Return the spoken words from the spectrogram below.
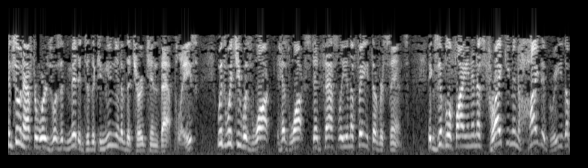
and soon afterwards was admitted to the communion of the church in that place, with which he was walk, has walked steadfastly in the faith ever since, exemplifying in a striking and high degree the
